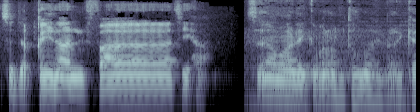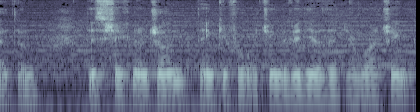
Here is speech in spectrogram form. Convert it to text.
صدقين الفاتحة Assalamu alaikum wa rahmatullahi wa barakatuh. This is Shaykh Nurjan. Thank you for watching the video that you're watching.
